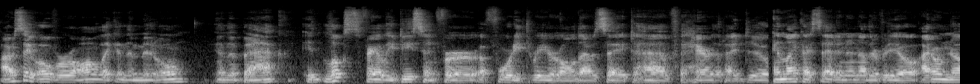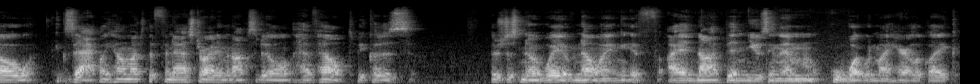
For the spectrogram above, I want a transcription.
I would say overall, like in the middle, in the back, it looks fairly decent for a 43 year old, I would say, to have the hair that I do. And like I said in another video, I don't know exactly how much the finasteride and minoxidil have helped because there's just no way of knowing if I had not been using them, what would my hair look like.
